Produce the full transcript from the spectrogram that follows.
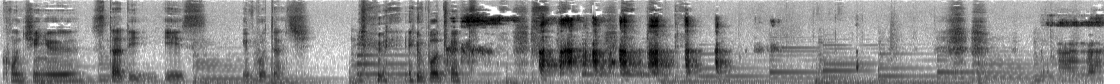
continue study is important. important. Uh,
